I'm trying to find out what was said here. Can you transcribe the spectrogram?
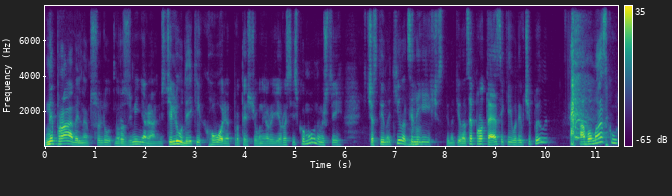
неправильне абсолютно розуміння реальності. Люди, які говорять про те, що вони є російськомовними, що це їх частина тіла, це не є їх частина тіла. Це протез, який вони вчепили. або маску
